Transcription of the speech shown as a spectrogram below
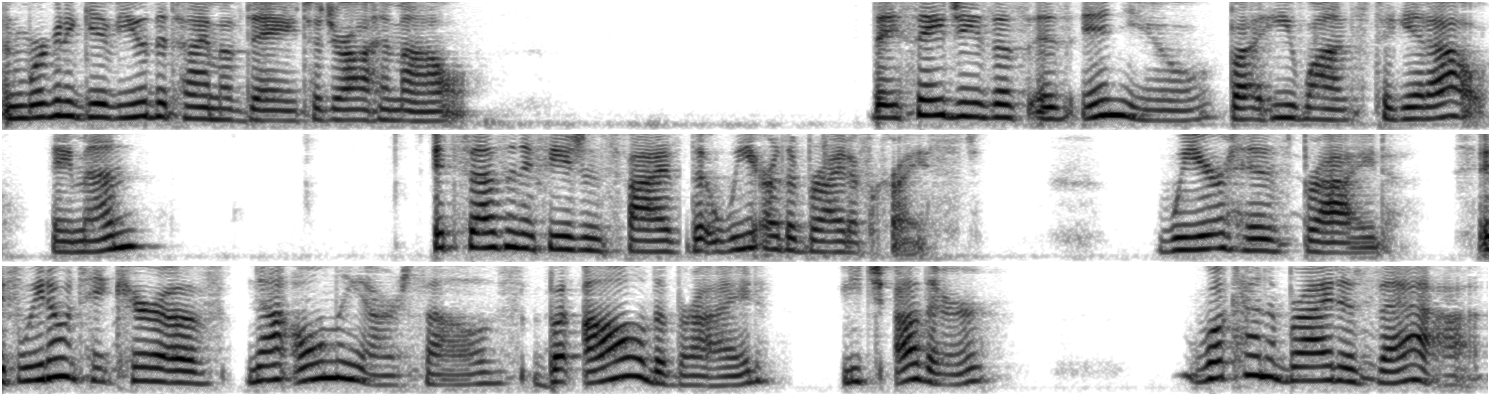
And we're going to give you the time of day to draw him out. They say Jesus is in you, but he wants to get out. Amen? It says in Ephesians 5 that we are the bride of Christ. We're his bride. If we don't take care of not only ourselves, but all the bride, each other, what kind of bride is that?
